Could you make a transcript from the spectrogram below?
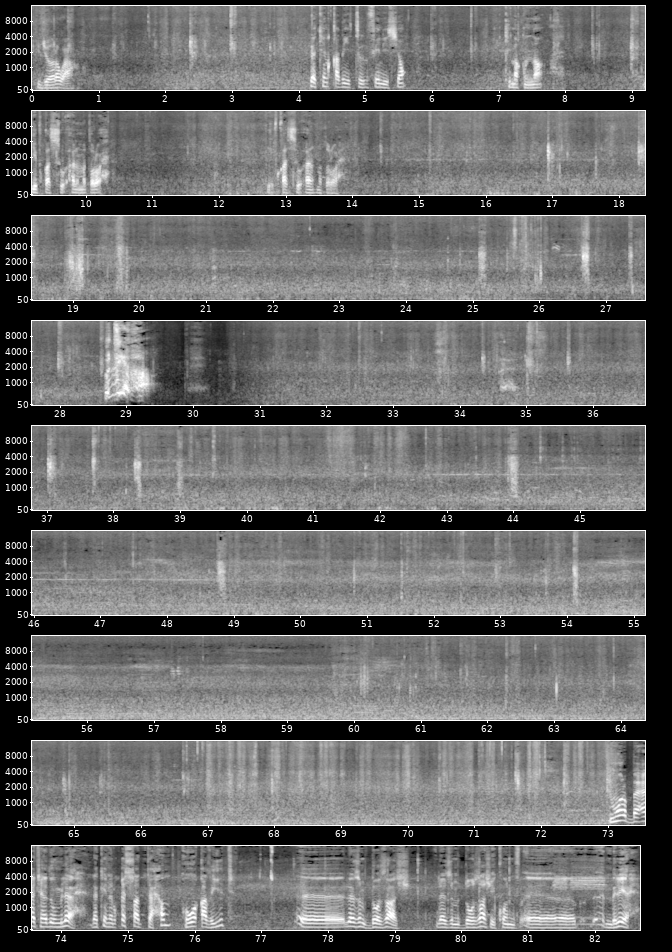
تجي روعه لكن قضية الفينيسيون كما قلنا يبقى السؤال مطروح. يبقى السؤال مطروح. المربعات هذو ملاح لكن القصة تاعهم هو قضية آه لازم ال dosage لازم ال dosage يكون آه مليح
